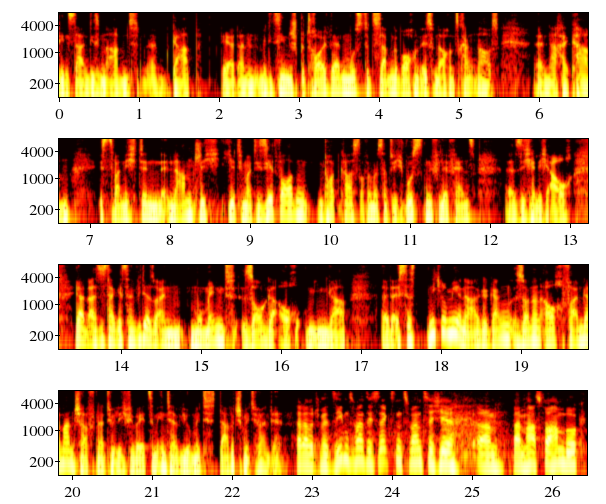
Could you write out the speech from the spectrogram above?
den es da an diesem Abend äh, gab der dann medizinisch betreut werden musste, zusammengebrochen ist und auch ins Krankenhaus äh, nachher kam. Ist zwar nicht in, namentlich hier thematisiert worden im Podcast, auch wenn wir es natürlich wussten, viele Fans äh, sicherlich auch. Ja, und als es da gestern wieder so einen Moment Sorge auch um ihn gab, äh, da ist das nicht nur mir nahegegangen, sondern auch vor allem der Mannschaft natürlich, wie wir jetzt im Interview mit David Schmidt hören werden. Ja, David Schmidt, 27, 26 hier ähm, beim HSV Hamburg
